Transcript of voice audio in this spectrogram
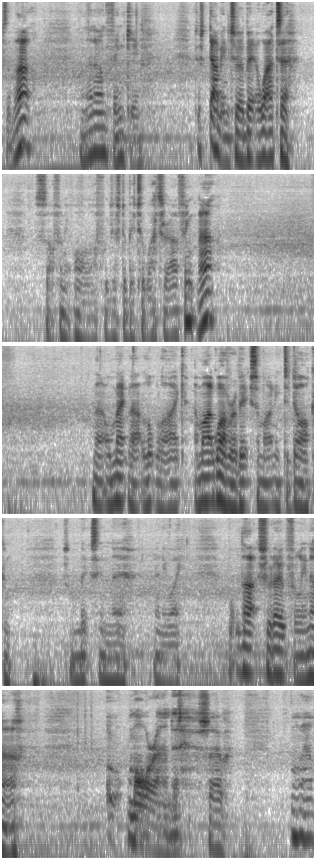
Bit of that. And then I'm thinking, just dab into a bit of water. Soften it all off with just a bit of water, I think that. That'll make that look like, I might go over a bit so I might need to darken some bits in there anyway but that should hopefully now more rounded so well,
